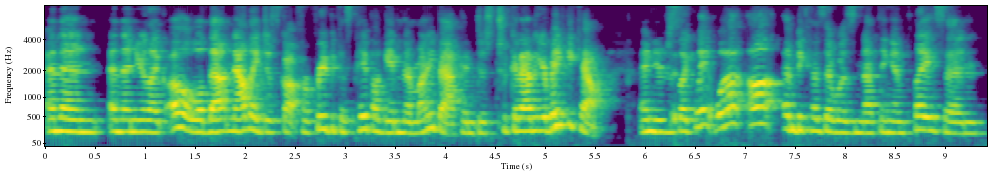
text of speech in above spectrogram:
And then and then you're like, oh, well, that now they just got for free because PayPal gave them their money back and just took it out of your bank account. And you're just like, wait, what? Uh, and because there was nothing in place and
